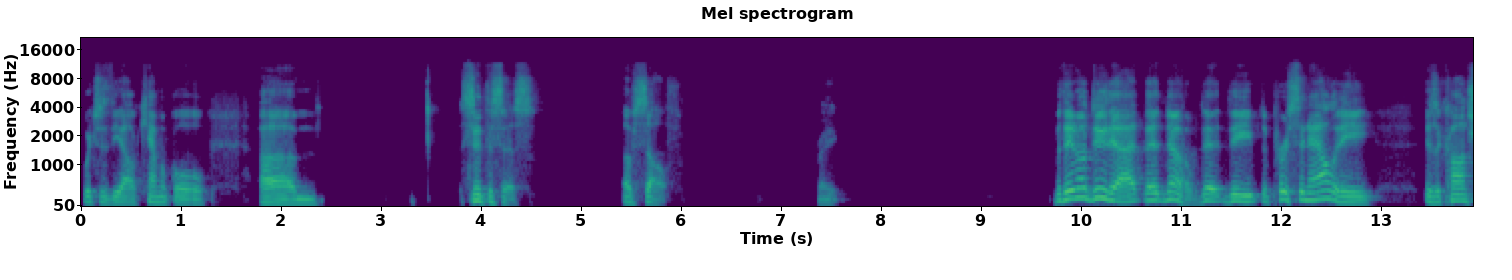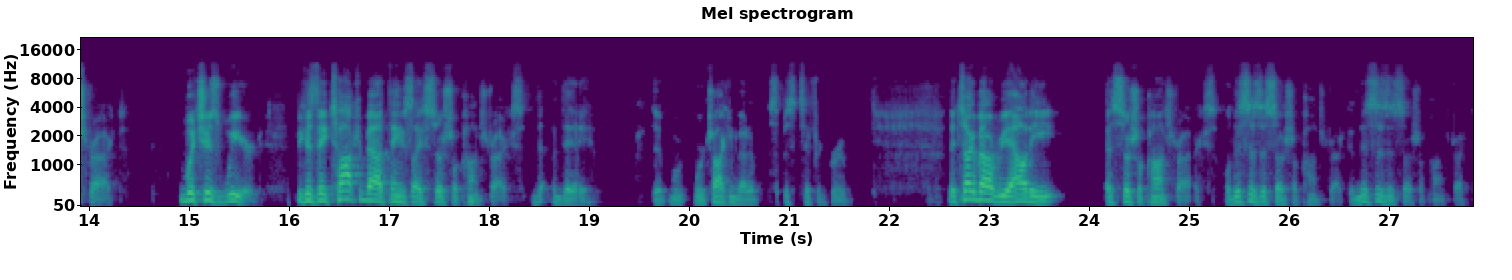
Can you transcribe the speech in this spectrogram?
which is the alchemical um, synthesis of self, right? But they don't do that. They, no, the, the the personality is a construct, which is weird because they talk about things like social constructs. They, they we're talking about a specific group. They talk about reality as social constructs. Well, this is a social construct, and this is a social construct.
